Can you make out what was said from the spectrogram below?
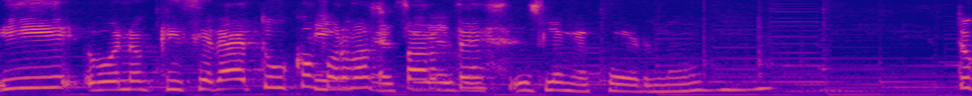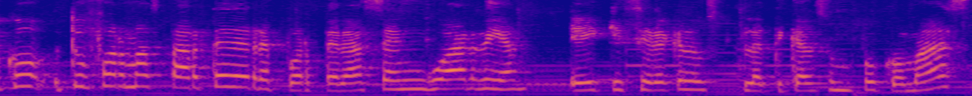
Y bueno, quisiera, tú conformas sí, parte... Es, es, lo mejor, ¿no? Tú, formas parte de Reporteras en Guardia. Eh, quisiera que nos platicaras un poco más.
